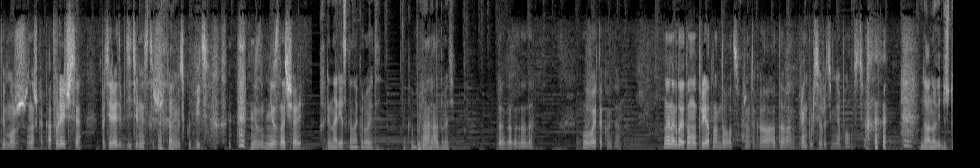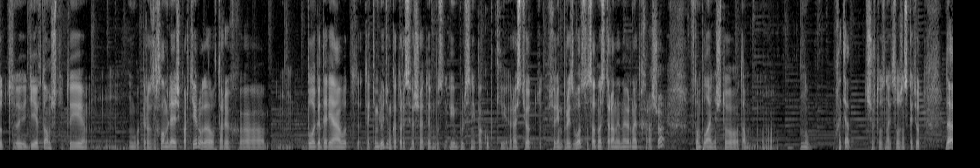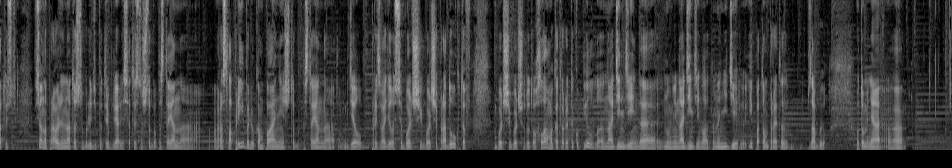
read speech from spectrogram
Ты можешь, знаешь, как отвлечься, потерять бдительность и что-нибудь купить. Невзначай. резко накроет. Так, блин, надо брать. Да-да-да-да-да. Бывает такое, да. Ну, иногда этому приятно отдаваться. Прям так, а, да, проимпульсируйте меня полностью. Да, но видишь, тут идея в том, что ты, ну, во-первых, захламляешь квартиру, да, во-вторых, э, благодаря вот таким людям, которые совершают импульсные покупки, растет все время производство. С одной стороны, наверное, это хорошо, в том плане, что там, э, ну, хотят черт его сложно сказать. Вот, да, то есть все направлено на то, чтобы люди потребляли. Соответственно, чтобы постоянно росла прибыль у компании, чтобы постоянно там дел, производилось все больше и больше продуктов, больше и больше вот этого хлама, который ты купил на один день, да, ну не на один день, ладно, на неделю, и потом про это забыл. Вот у меня э,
